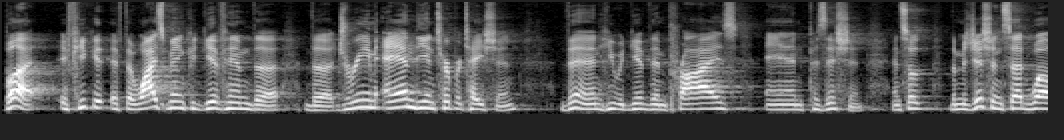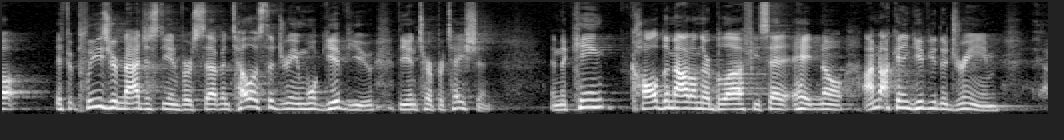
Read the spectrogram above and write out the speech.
But if, he could, if the wise men could give him the, the dream and the interpretation, then he would give them prize and position. And so the magician said, Well, if it please your majesty in verse 7, tell us the dream, we'll give you the interpretation. And the king called them out on their bluff. He said, Hey, no, I'm not going to give you the dream.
